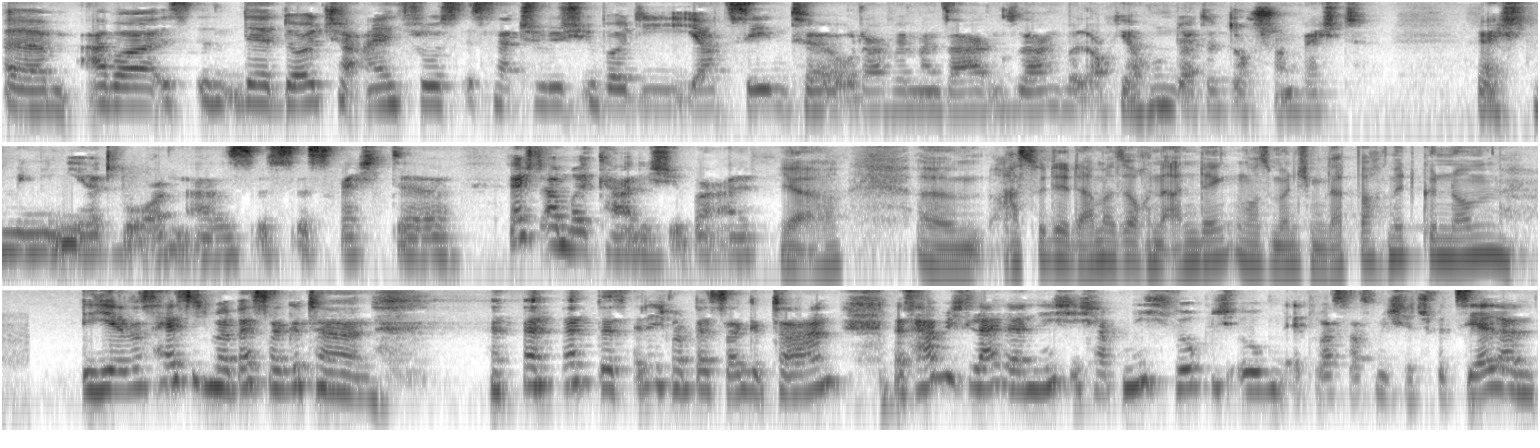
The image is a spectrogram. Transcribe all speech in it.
ähm, aber es, der deutsche Einfluss ist natürlich über die Jahrzehnte oder wenn man sagen, sagen will, auch Jahrhunderte doch schon recht, recht minimiert worden. Also es ist, ist recht, äh, recht amerikanisch überall. Ja. Ähm, hast du dir damals auch ein Andenken aus Mönchengladbach mitgenommen? Ja, das hätte ich mal besser getan. das hätte ich mal besser getan. Das habe ich leider nicht. Ich habe nicht wirklich irgendetwas, was mich jetzt speziell an,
